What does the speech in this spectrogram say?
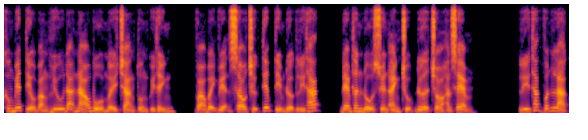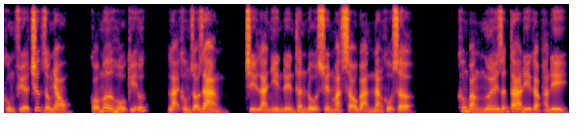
Không biết tiểu bằng hữu đã não bổ mấy chàng tuần quý thính, vào bệnh viện sau trực tiếp tìm được Lý Thác, đem thân đổ xuyên ảnh chụp đưa cho hắn xem. Lý Thác vẫn là cùng phía trước giống nhau, có mơ hồ ký ức, lại không rõ ràng, chỉ là nhìn đến thân đồ xuyên mặt sau bản năng khổ sở. Không bằng ngươi dẫn ta đi gặp hắn đi,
